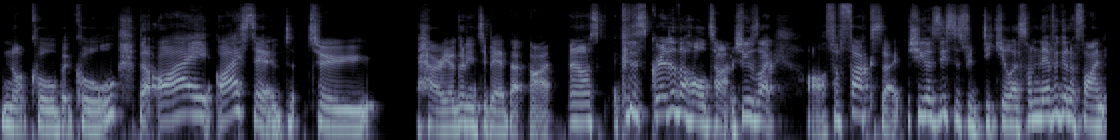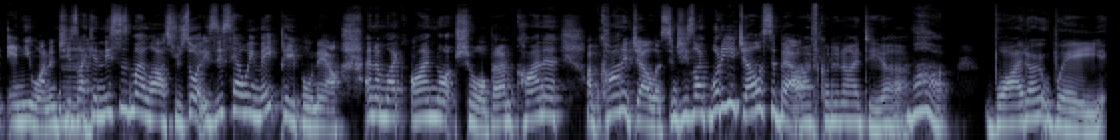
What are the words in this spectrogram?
not cool, but cool. But I, I said to Harry, I got into bed that night and I was, because Greta the whole time, she was like, oh, for fuck's sake. She goes, this is ridiculous. I'm never going to find anyone. And she's Mm. like, and this is my last resort. Is this how we meet people now? And I'm like, I'm not sure, but I'm kind of, I'm kind of jealous. And she's like, what are you jealous about? I've got an idea. what? Why don't we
